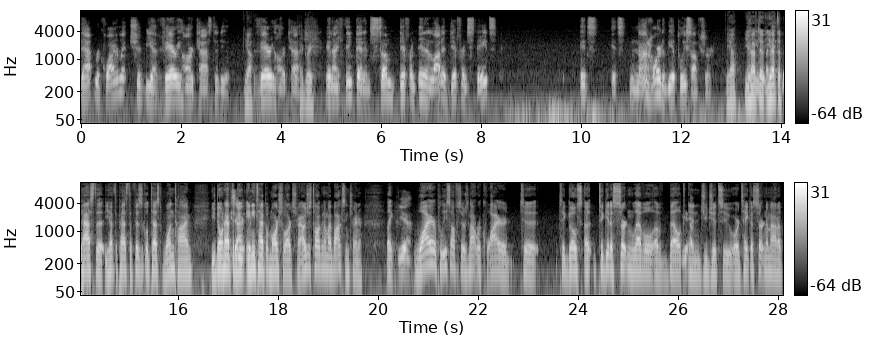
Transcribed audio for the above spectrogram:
that requirement should be a very hard task to do Yeah. very hard task I agree. and i think that in some different in a lot of different states it's it's not hard to be a police officer Yeah, you I have to you I have to pass the you have to pass the physical test one time. You don't have to do any type of martial arts training. I was just talking to my boxing trainer. Like, yeah why are police officers not required to to go uh, to get a certain level of belt Yep. in jujitsu or take a certain amount of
